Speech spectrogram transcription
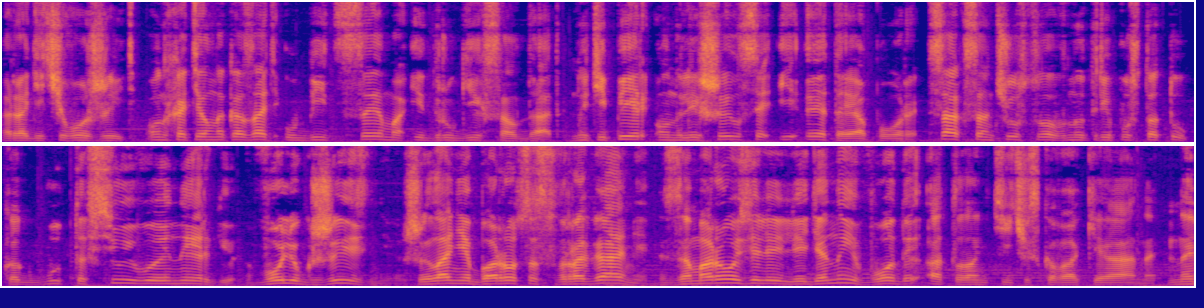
ради чего жить. Он хотел наказать убийц Сэма и других солдат, но теперь он лишился и этой опоры. Саксон чувствовал внутри пустоту, как будто всю его энергию, волю к жизни, желание бороться с врагами заморозили ледяные воды Атлантического океана. На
